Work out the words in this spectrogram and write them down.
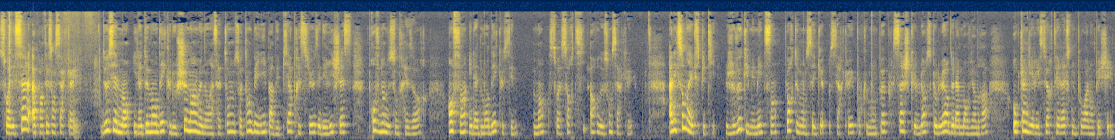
soient les seuls à porter son cercueil. Deuxièmement, il a demandé que le chemin menant à sa tombe soit embelli par des pierres précieuses et des richesses provenant de son trésor. Enfin, il a demandé que ses mains soient sorties hors de son cercueil. Alexandre a expliqué Je veux que mes médecins portent mon cercueil- pour que mon peuple sache que lorsque l'heure de la mort viendra, aucun guérisseur terrestre ne pourra l'empêcher.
